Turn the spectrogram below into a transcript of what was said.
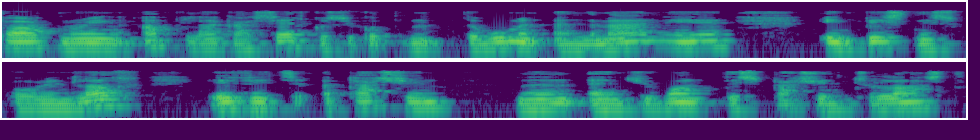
partnering up, like I said, because you've got the woman and the man here in business or in love. If it's a passion then, and you want this passion to last,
